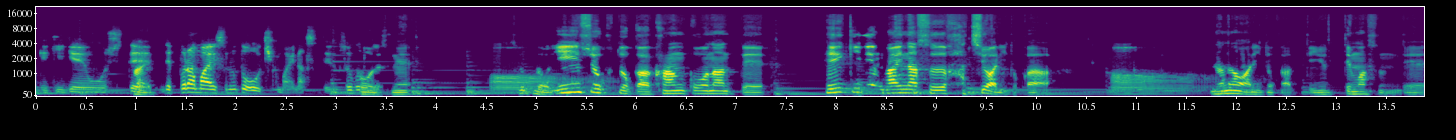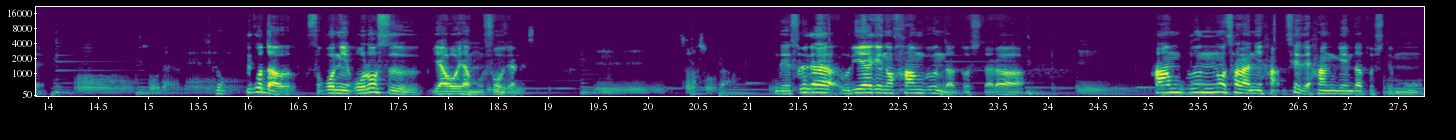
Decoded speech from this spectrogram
激減をして、はいで、プラマイすると大きくマイナスっていう、そういうこそうですね。飲食とか観光なんて、平気でマイナス8割とかあーあ7割とかって言ってますんで、ー、うんそうだよね。そってことは、そこに卸す八百屋もそうじゃないですか。うんうんうん、そりゃそうだ。で、それが売り上げの半分だとしたら、うん、半分のさらにはせいぜい半減だとしても、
